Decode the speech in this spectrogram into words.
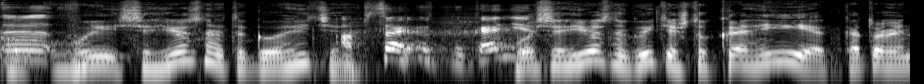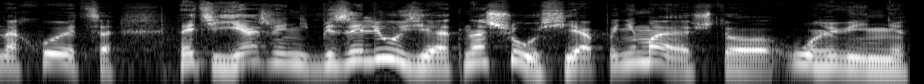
э... Вы серьезно это говорите? Абсолютно, конечно. Вы серьезно говорите, что Корея, которая находится знаете, я же не без иллюзий отношусь. Я понимаю, что уровень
